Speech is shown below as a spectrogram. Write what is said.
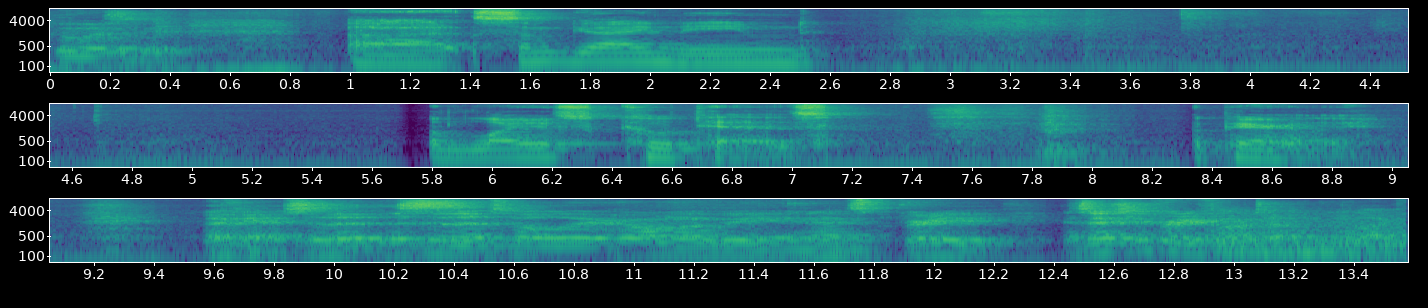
who is it? Uh, some guy named Elias Koteas. Apparently. Okay, so th- this is a totally real movie, and it's pretty. It's actually pretty fucked up. Like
